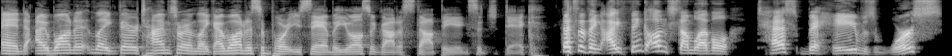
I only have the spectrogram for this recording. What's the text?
and i want to like there are times where i'm like i want to support you sam but you also gotta stop being such a dick That's the thing. I think on some level, Tess behaves worse,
